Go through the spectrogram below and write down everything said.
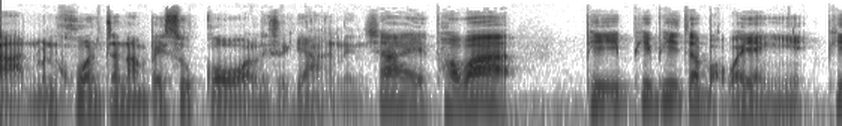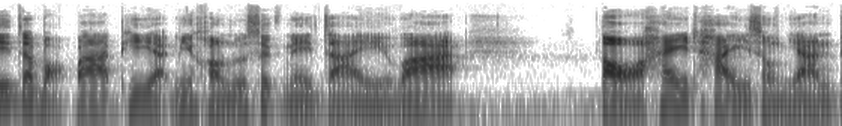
กาศ มันควรจะนำไปสู่โกอะไรสักอย่างหนึ่งใช่ เพราะว่าพี่พี่พี่จะบอกว่าอย่างนี้ พี่จะบอกว่าพี่อะมีความรู้สึกในใจว่าต่อให้ไทยส่งยานไป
